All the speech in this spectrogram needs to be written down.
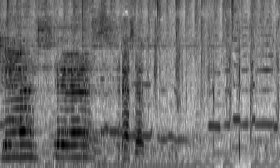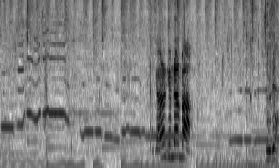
ভালো লাগছে শেষ শেষ Yes, yes, yes, yes. Sekarang game dan pak? Sudah.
